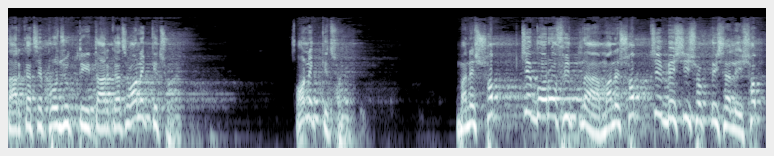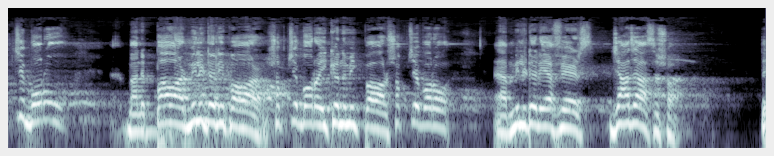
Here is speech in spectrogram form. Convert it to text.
তার কাছে প্রযুক্তি, তার কাছে অনেক কিছু। অনেক কিছু। মানে সবচেয়ে বড় ফিতনা মানে সবচেয়ে বেশি শক্তিশালী, সবচেয়ে বড় মানে পাওয়ার মিলিটারি পাওয়ার সবচেয়ে বড় ইকোনমিক পাওয়ার সবচেয়ে বড় মিলিটারি অ্যাফেয়ার্স যা যা আছে সব। তো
